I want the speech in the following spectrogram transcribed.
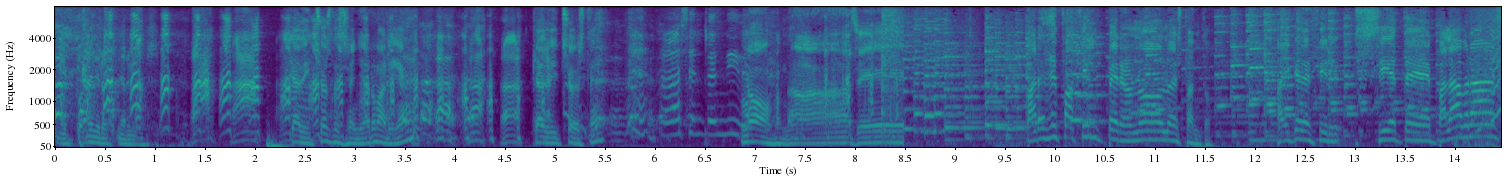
Me pone de los nervios. ¿Qué ha dicho este señor, María? ¿Qué ha dicho este? ¿No lo has entendido? No, no, sí. Parece fácil, pero no lo es tanto. Hay que decir siete palabras,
